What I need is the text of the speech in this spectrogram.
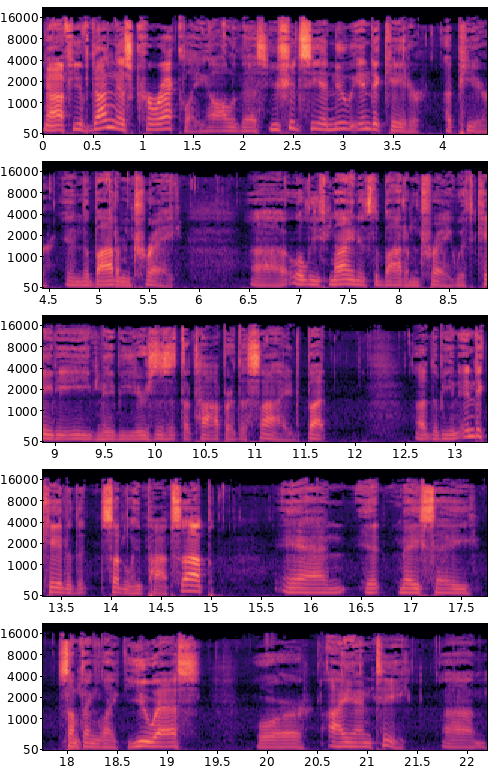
Now, if you've done this correctly, all of this, you should see a new indicator appear in the bottom tray. Uh, well, at least mine is the bottom tray. With KDE, maybe yours is at the top or the side. But uh, there'll be an indicator that suddenly pops up, and it may say something like US or INT. Um,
